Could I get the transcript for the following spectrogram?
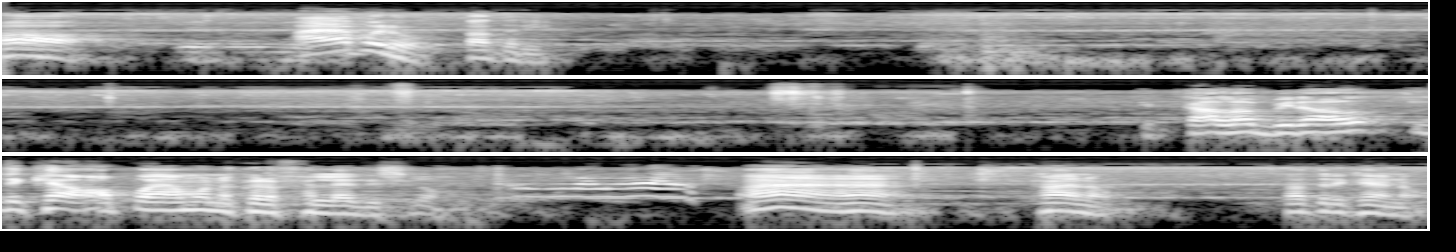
হ্যাঁ আয়া পড়ো, তাড়াতাড়ি। কালো বিড়াল দেখে অপয়া মনে করে ফেলে দিছিল। হ্যাঁ হ্যাঁ খায় নাও, তাড়াতাড়ি খেয়ে নাও।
